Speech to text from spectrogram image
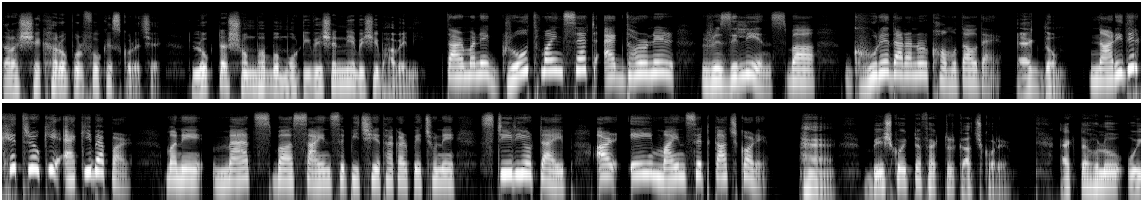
তারা শেখার ওপর ফোকাস করেছে। লোকটার সম্ভাব্য মোটিভেশন নিয়ে বেশি ভাবেনি। তার মানে গ্রোথ মাইন্ডসেট এক ধরনের রেজিলিয়েন্স বা ঘুরে দাঁড়ানোর ক্ষমতাও দেয়। একদম। নারীদের ক্ষেত্রেও কি একই ব্যাপার? মানে ম্যাথস বা সায়েন্সে পিছিয়ে থাকার পেছনে স্টিরিওটাইপ আর এই মাইন্ডসেট কাজ করে? হ্যাঁ বেশ কয়েকটা ফ্যাক্টর কাজ করে। একটা হলো ওই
